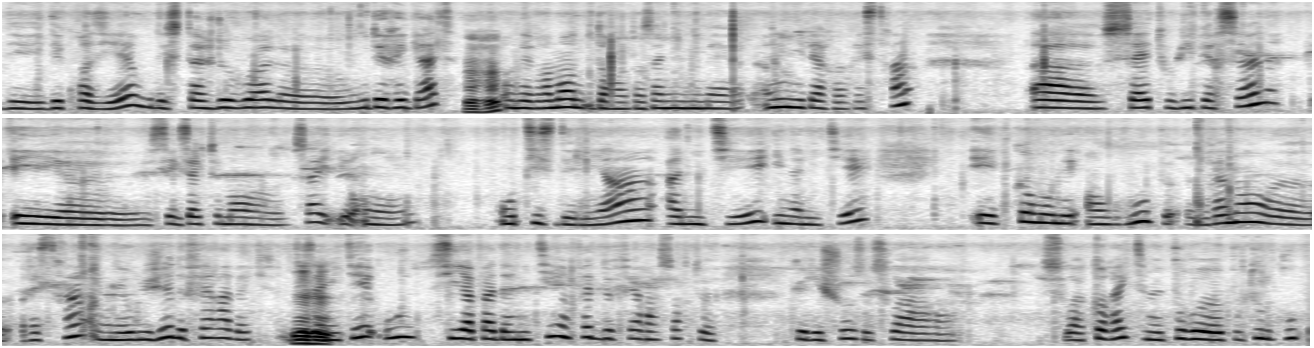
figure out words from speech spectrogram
des, des, croisières ou des stages de voile ou des régates. Uh-huh. On est vraiment dans, dans un, univers, un, univers, restreint à 7 ou 8 personnes. Et c'est exactement ça. On, on tisse des liens, amitié, inamitié. Et comme on est en groupe vraiment euh, restreint, on est obligé de faire avec des mhm. amitiés ou s'il n'y a pas d'amitié, en fait de faire en sorte que les choses soient, soient correctes, mais pour, euh, pour tout le groupe,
